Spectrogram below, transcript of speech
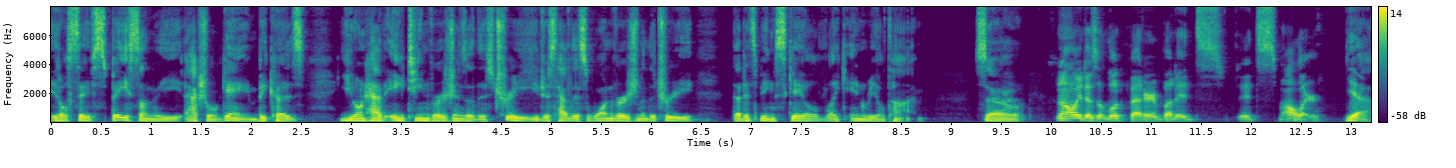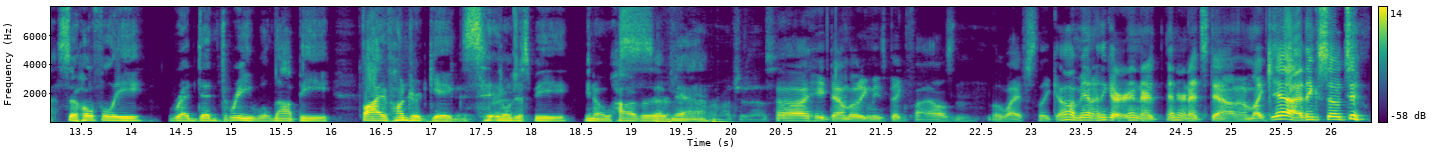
it'll save space on the actual game because you don't have 18 versions of this tree. You just have this one version of the tree that it's being scaled like in real time. So, Not only does it look better, but it's it's smaller. yeah, so hopefully Red Dead 3 will not be 500 gigs. It'll just be, you know, however, Seven, yeah. however much it is. Uh, I hate downloading these big files, and the wife's like, "Oh man, I think our internet internet's down," and I'm like, "Yeah, I think so too."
